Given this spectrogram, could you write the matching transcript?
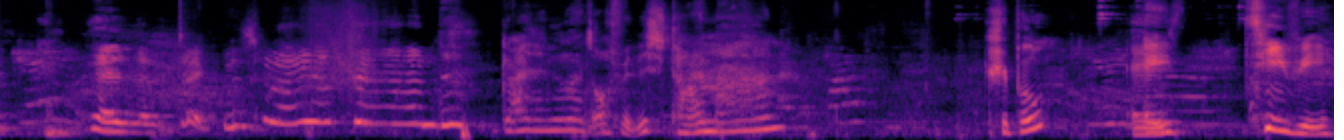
Again. Hello, darkness, my friend. Guys, I know that's all for this time on Triple A A TV.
